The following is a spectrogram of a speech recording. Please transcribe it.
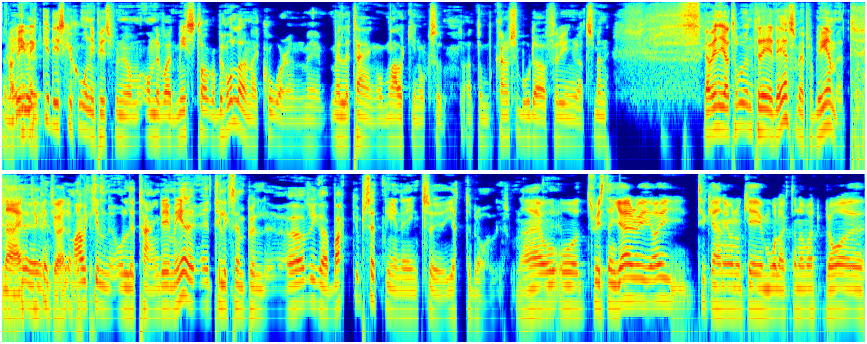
De ja, det är ju... mycket diskussion i Pittsburgh nu om, om det var ett misstag att behålla den här kåren med, med Letang och Malkin också. Att de kanske borde ha föryngrats. Men jag, vet, jag tror inte det är det som är problemet. Nej, det tycker inte jag heller. Malkin faktiskt. och Letang. Det är mer eh, till exempel övriga backuppsättningen är inte så jättebra. Liksom. Nej, och, och, Tristan Jerry, jag tycker han är en okej okay målvakt. Han har varit bra eh,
